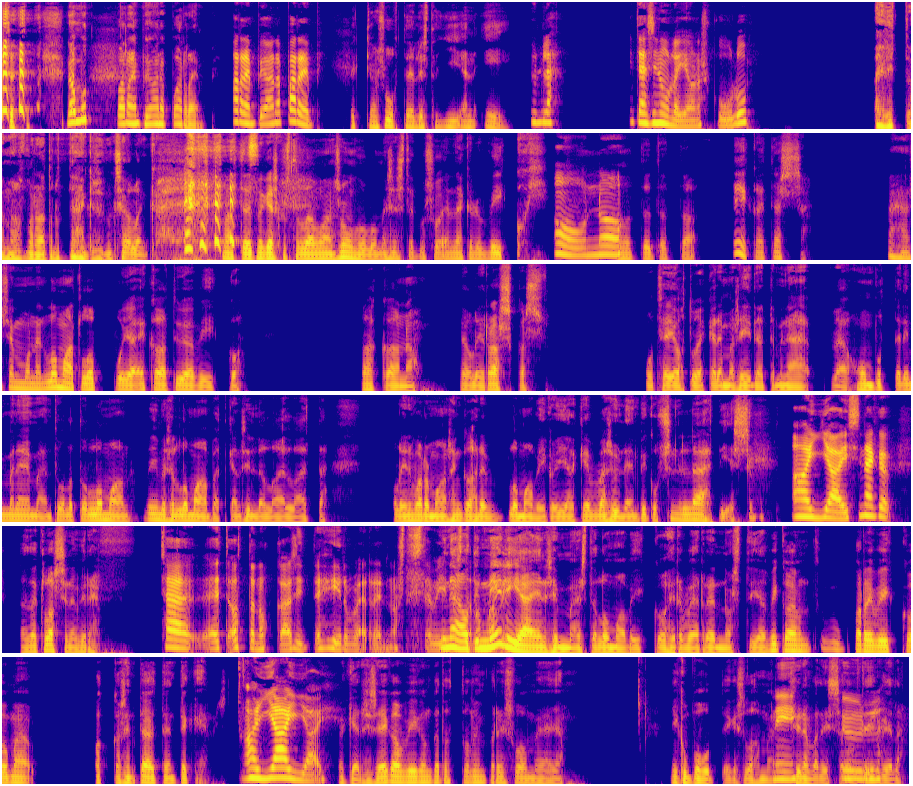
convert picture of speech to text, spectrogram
no, mutta parempi on aina parempi. parempi aina parempi. Kaikki on suhteellista JNE. Kyllä. Mitä sinulle, Joonas, kuuluu? Ei vittu, en mä ole varautunut tähän kysymykseen ollenkaan. Mä ajattelin, että me keskustellaan vaan sun hullumisesta, kun sua ei näkynyt viikkoihin. Oh no. Mutta tota, ei kai tässä. Vähän semmonen lomat loppu ja eka työviikko takana. Se oli raskas. Mutta se johtuu ehkä enemmän siitä, että minä kyllä humputtelin menemään tuolla tuon lomaan, viimeisen lomapätkän sillä lailla, että olin varmaan sen kahden lomaviikon jälkeen väsyneempi kuin sinne lähtiessä. Ai ai, sinäkö Tätä klassinen virhe. sä et ottanutkaan sitten hirveän rennosti sitä Minä otin lomaviikkoa? neljä ensimmäistä lomaviikkoa hirveän rennosti ja vikaan pari viikkoa mä pakkasin täyteen tekemistä. Ai ai ai. Mä kiersin se ekan viikon katsottu tuolla ympäri Suomea ja niin kuin puhuttiinkin silloin, Niin, siinä välissä kyllä. oltiin vielä.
